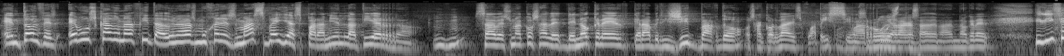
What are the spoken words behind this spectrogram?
Entonces, he buscado una cita de una de las mujeres más bellas para mí en la Tierra. ¿Sabes? Una cosa de, de no creer, que era Brigitte Bardot. ¿Os acordáis? Guapísima, rubia, la casa de no, no creer. Y dice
